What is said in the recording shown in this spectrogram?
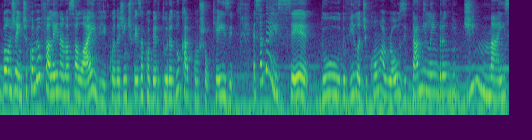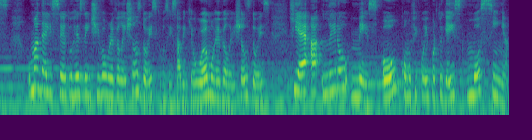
Bom, gente, como eu falei na nossa live, quando a gente fez a cobertura do Capcom Showcase, essa DLC do, do Village com a Rose tá me lembrando demais uma DLC do Resident Evil Revelations 2, que vocês sabem que eu amo Revelations 2, que é a Little Miss, ou como ficou em português, Mocinha.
